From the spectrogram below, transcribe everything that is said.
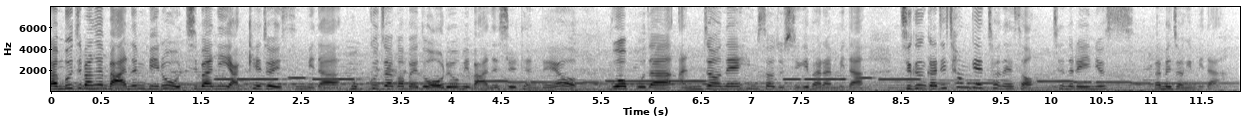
남부지방은 많은 비로 집안이 약해져 있습니다. 복구 작업에도 어려움이 많으실 텐데요. 무엇보다 안전에 힘써 주시기 바랍니다. 지금까지 청계천에서 채널A 뉴스 남혜정입니다.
